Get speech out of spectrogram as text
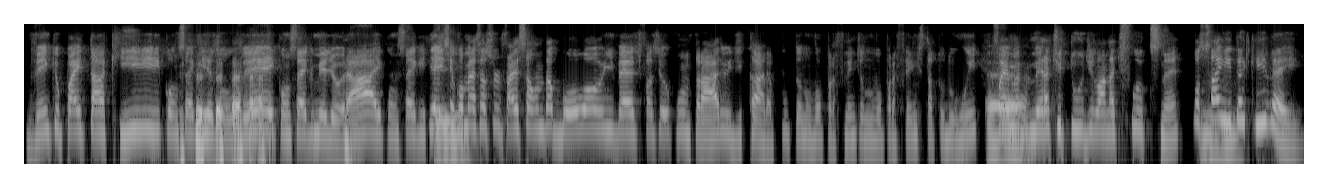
vem que o pai tá aqui, consegue resolver, e consegue melhorar, e consegue. E aí você começa a surfar essa onda boa ao invés de fazer o contrário e de, cara, puta, eu não vou para frente, eu não vou para frente, tá tudo ruim. É... Foi a minha primeira atitude lá na Netflix, né? Vou sair uhum. daqui, velho.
